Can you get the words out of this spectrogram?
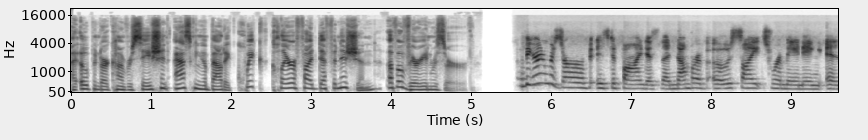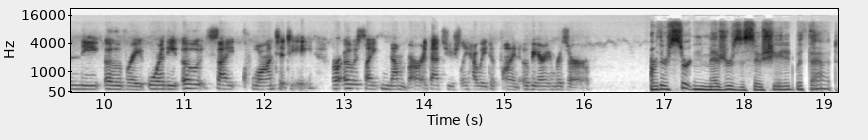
I opened our conversation asking about a quick, clarified definition of ovarian reserve. Ovarian reserve is defined as the number of oocytes remaining in the ovary or the oocyte quantity or oocyte number. That's usually how we define ovarian reserve. Are there certain measures associated with that?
